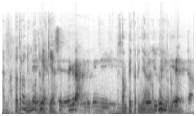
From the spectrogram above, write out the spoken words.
Eh, ma padrone in E Modena chi niente, è? siete dei grandi, quindi San Petrignano. lo dico in patrono. diretta.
